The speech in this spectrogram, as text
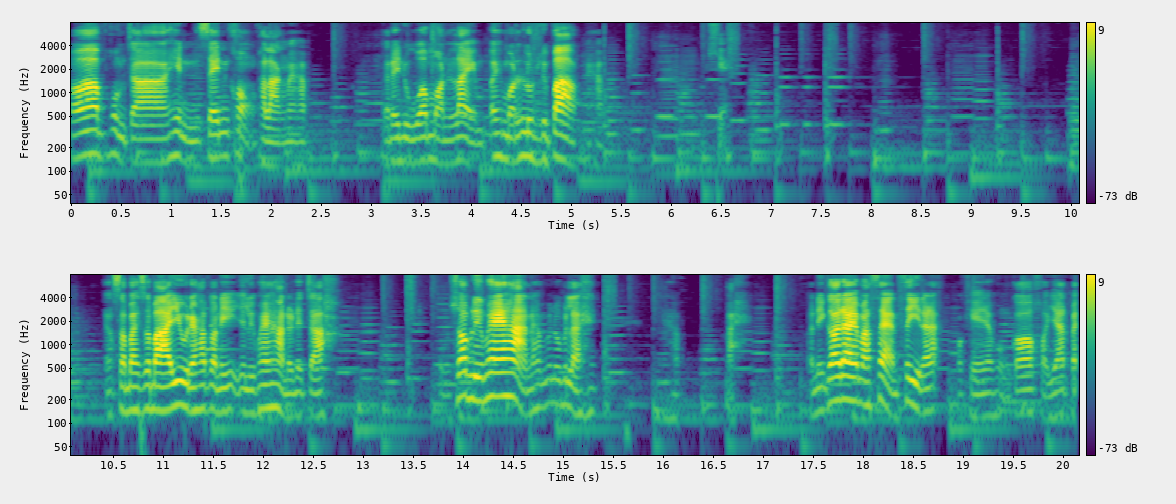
เพราะว่าผมจะเห็นเส้นของพลังนะครับ จะได้ดูว่ามอนไล่เอ้ยมอนหลุดหรือเปล่านะครับโอเคยังสบายๆอยู่นะครับ ตอนนี้อย่าลืมให้อาหารด้วยนะจ๊ะผมชอบลืมให้อาหารนะครับไม่รู้เป็นไรนะครับไปตอนนี้ก็ได้มาแสนสี่แล้วนะโอเคเดี๋ยวผมก็ขออนุญาตไป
